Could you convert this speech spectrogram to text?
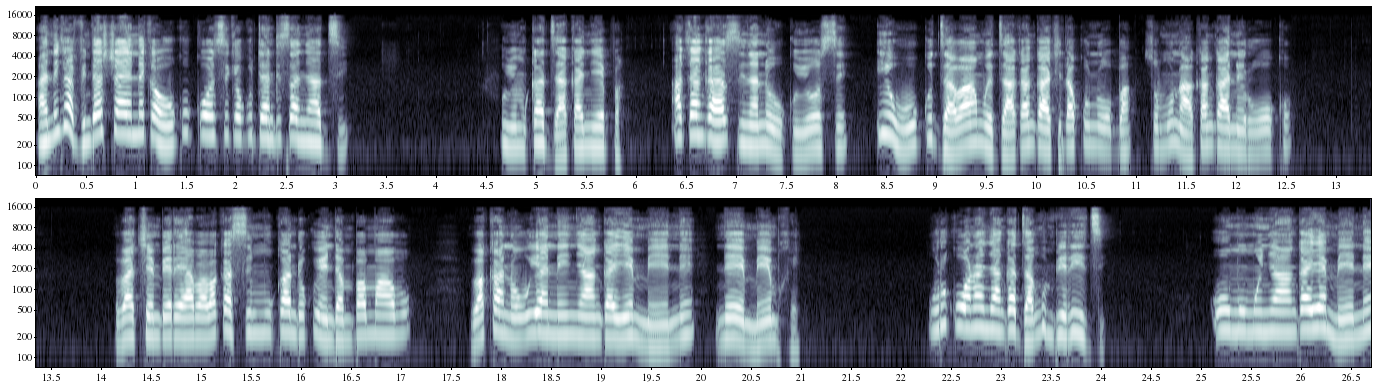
handingabvi ndashaya nekahuku kosi kekutandisa nyadzi. Uyu mukadzi akanyepa. Akanga asina nehuku yose. Ihuku dzavamwe dzaakanga achida kunoba somunhu akanga ane ruoko vachembere ava vakasimuka ndokuenda mumba mavo vakanouya nenyanga yemhene neyemhembwe uri kuona nyanga dzangu mbiri idzi? Umu munyanga yemhene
